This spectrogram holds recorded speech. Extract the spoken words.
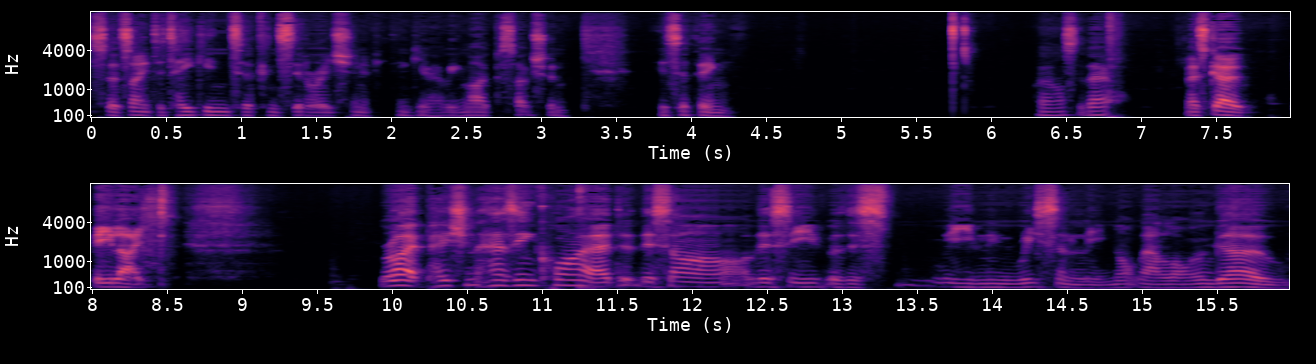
So it's something to take into consideration if you think you're having liposuction. It's a thing. What else that? Let's go. Be light. Right, patient has inquired this uh, this eve this evening recently, not that long ago,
